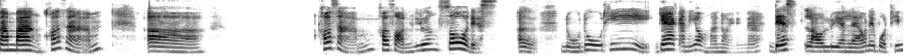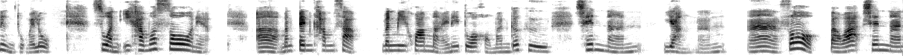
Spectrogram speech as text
ซัมบังข้อสามเอ่อข้อสามเขาสอนเรื่องโซเดสเออหนูดูที่แยกอันนี้ออกมาหน่อยหนึ่งนะ des เราเรียนแล้วในบทที่หนึ่งถูกไหมลูก ส่วนอีคำว่าโซเนี่ย อ่ามันเป็นคำศัพท์ มันมีความหมายในตัวของมันก็คือ เช่นนั้น อย่างนั้นอ่าโซ่แปลว่า เช่นนั้น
